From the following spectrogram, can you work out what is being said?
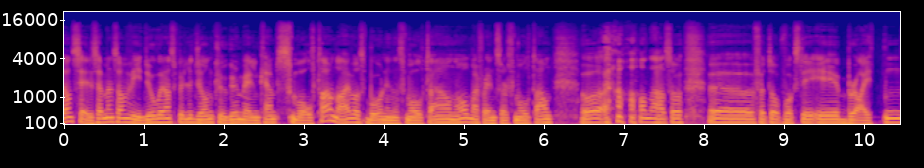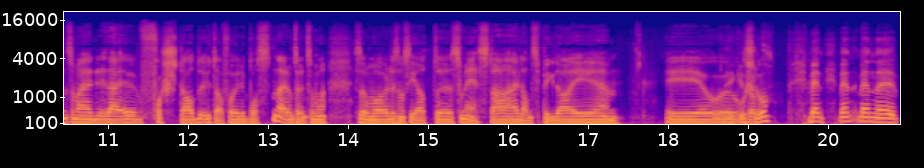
lansere seg med en sånn video hvor han spiller John Cougar Mellencamp Small Town. I was born in a small town, all my friends are small town. Og han er altså øh, født og oppvokst i, i Brighton, som er, er forstad utafor Boston. Det er omtrent som å, som å liksom si at uh, Smestad er landsbygda i, i Oslo. Sant. Men, men, men eh,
